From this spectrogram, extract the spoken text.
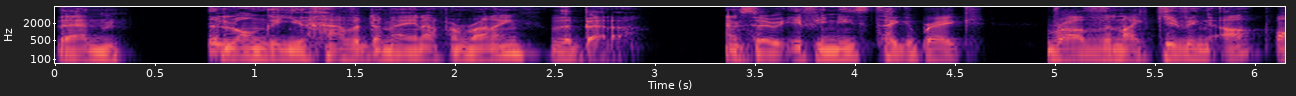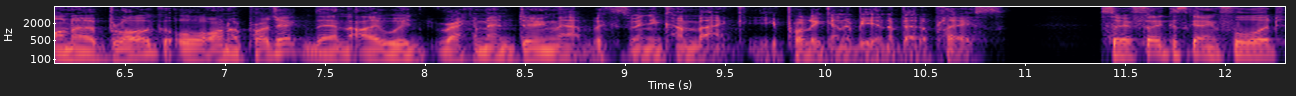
then the longer you have a domain up and running, the better. And so if you need to take a break, rather than like giving up on a blog or on a project, then I would recommend doing that because when you come back, you're probably going to be in a better place. So focus going forward.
